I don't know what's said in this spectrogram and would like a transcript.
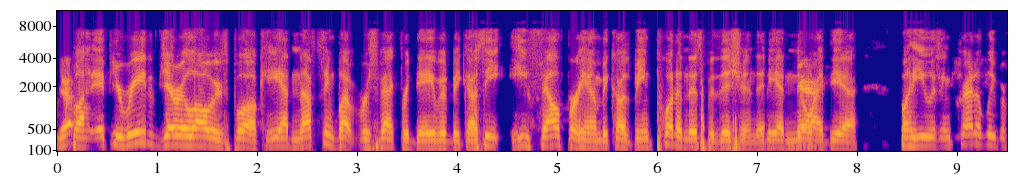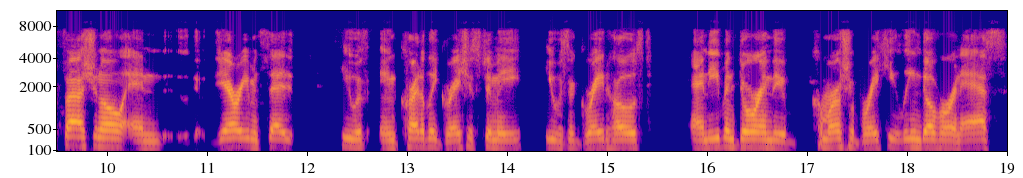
Yep. But if you read Jerry Lawler's book, he had nothing but respect for David because he he felt for him because being put in this position that he had no Yeah. idea. But he was incredibly professional, and Jerry even said he was incredibly gracious to me. He was a great host, and even during the commercial break, he leaned over and asked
